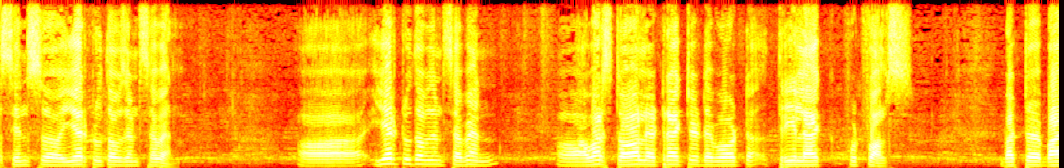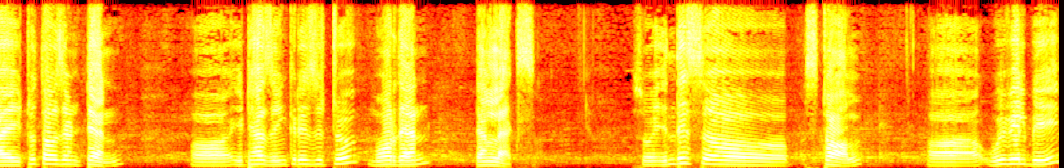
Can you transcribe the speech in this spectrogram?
since year 2007. Uh, year 2007, uh, our stall attracted about uh, 3 lakh footfalls. But uh, by 2010, uh, it has increased to more than 10 lakhs. So, in this uh, stall, uh, we will be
